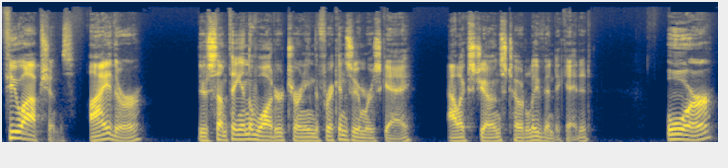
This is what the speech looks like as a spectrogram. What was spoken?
Few options. Either there's something in the water turning the frickin' Zoomers gay, Alex Jones totally vindicated, or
